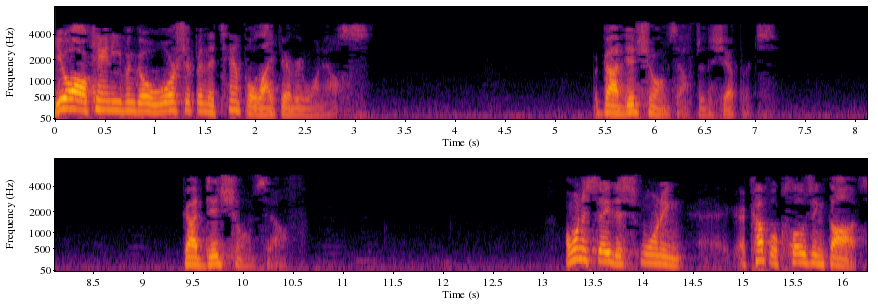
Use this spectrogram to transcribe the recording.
You all can't even go worship in the temple like everyone else. But God did show himself to the shepherds. God did show himself. I want to say this morning a couple closing thoughts.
